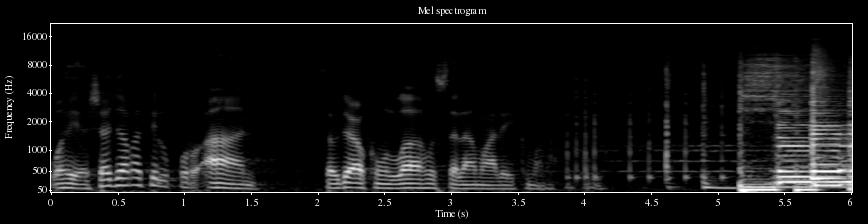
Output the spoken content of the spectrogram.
وهي شجرة القرآن. استودعكم الله والسلام عليكم ورحمة الله. Música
